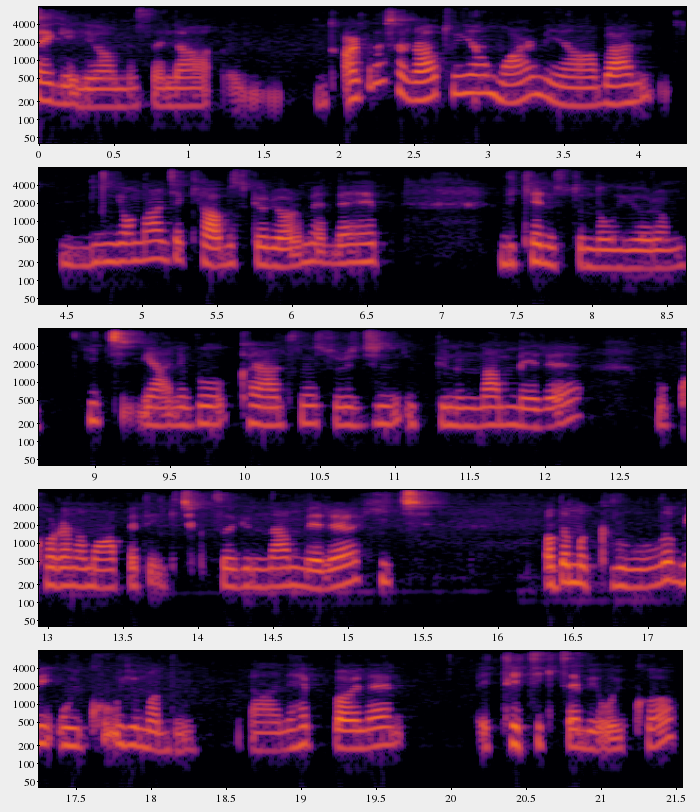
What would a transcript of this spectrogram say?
şey geliyor mesela arkadaşlar rahat uyuyan var mı ya? Ben milyonlarca kabus görüyorum ve hep diken üstünde uyuyorum. Hiç yani bu karantina sürecinin ilk gününden beri bu korona muhabbeti ilk çıktığı günden beri hiç adam akıllı bir uyku uyumadım. Yani hep böyle e, tetikte bir uyku.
